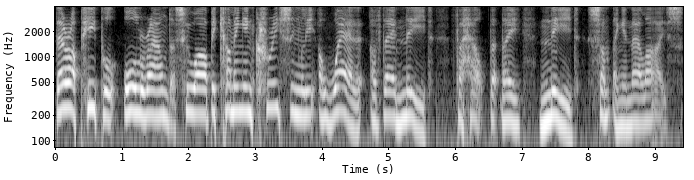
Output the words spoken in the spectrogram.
There are people all around us who are becoming increasingly aware of their need for help, that they need something in their lives.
